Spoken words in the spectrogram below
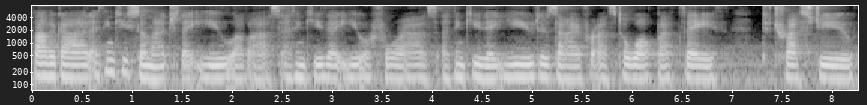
Father God, I thank you so much that you love us. I thank you that you are for us. I thank you that you desire for us to walk by faith, to trust you.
